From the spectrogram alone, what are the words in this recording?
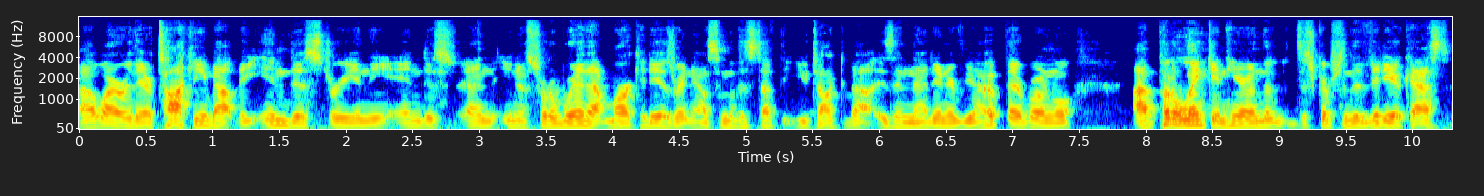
Uh, where they're there talking about the industry and the industry and you know sort of where that market is right now. Some of the stuff that you talked about is in that interview. I hope that everyone will. I put a link in here in the description of the video cast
